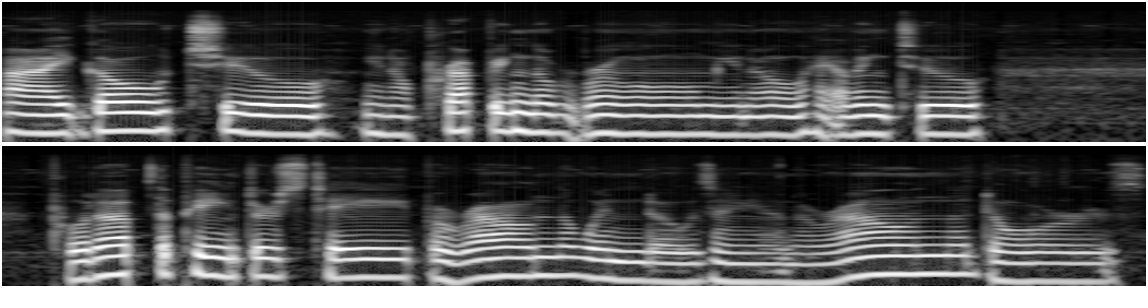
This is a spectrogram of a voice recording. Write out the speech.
I go to, you know, prepping the room, you know, having to Put up the painter's tape around the windows and around the doors,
